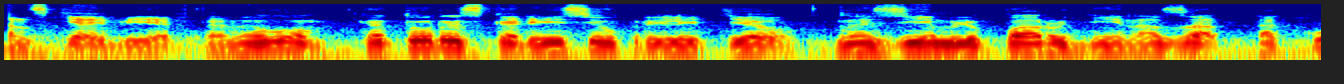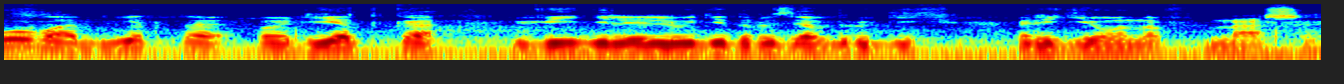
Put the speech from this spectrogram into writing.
Объект НЛО, который, скорее всего, прилетел на Землю пару дней назад. Такого объекта редко видели люди, друзья, в других регионов нашей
